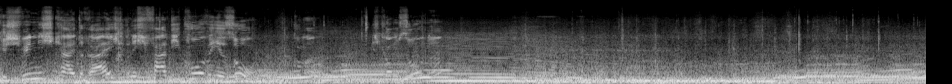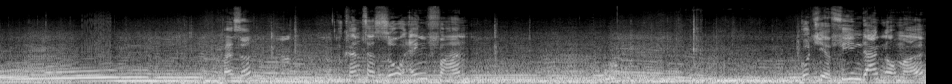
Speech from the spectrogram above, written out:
Geschwindigkeit reicht und ich fahre die Kurve hier so. Guck mal, ich komme so, ne? Weißt du? Du kannst das so eng fahren. Gut hier, vielen Dank nochmal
